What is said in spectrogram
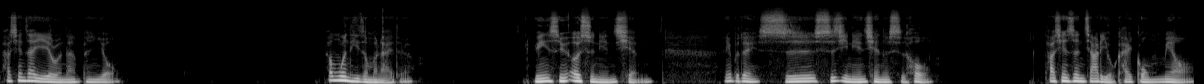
她她现在也有了男朋友。他们问题怎么来的？原因是因为二十年前，哎，不对，十十几年前的时候，他先生家里有开宫庙，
